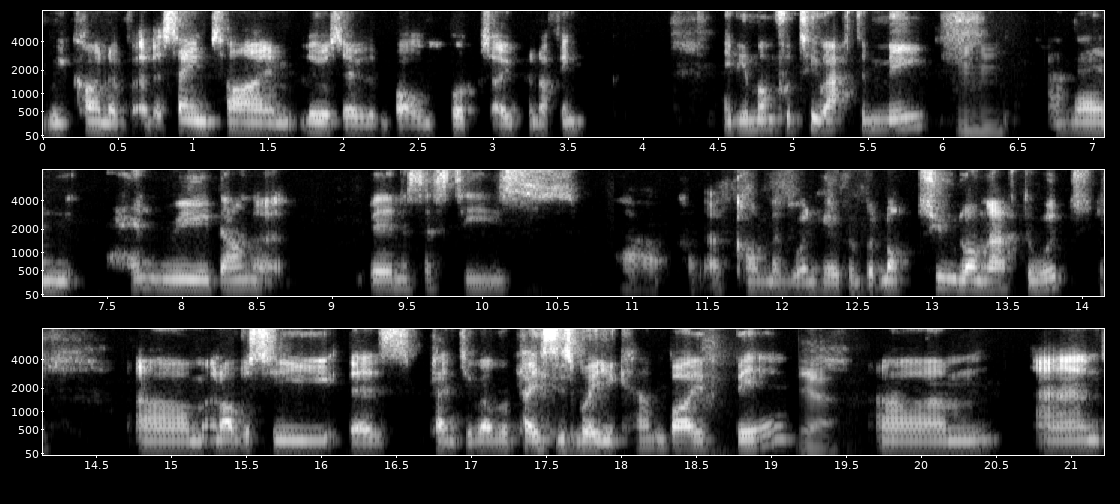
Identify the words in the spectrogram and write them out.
we kind of at the same time lewis over the bottle books opened i think maybe a month or two after me. Mm-hmm. and then henry down at beer necessities oh, I can't remember when he opened but not too long afterwards. Um, and obviously there's plenty of other places where you can buy beer. Yeah. Um, and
